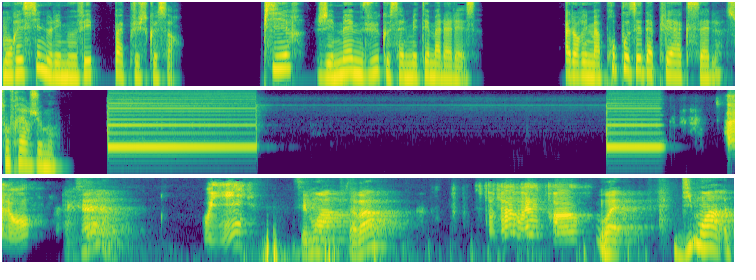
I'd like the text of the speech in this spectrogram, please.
mon récit ne l'émeuvait pas plus que ça. Pire, j'ai même vu que ça le mettait mal à l'aise. Alors il m'a proposé d'appeler Axel, son frère jumeau. Allô Axel Oui C'est moi, ça va ça va, ouais, toi Ouais. Dis-moi,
